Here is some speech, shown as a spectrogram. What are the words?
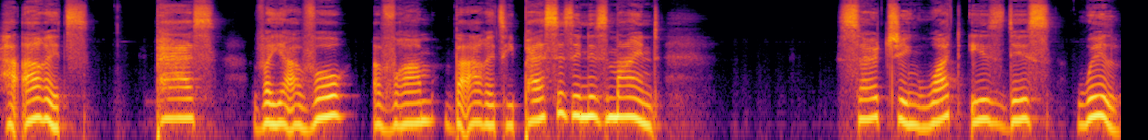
Haaretz, pass, ויעבור Avram Ba'aretz, he passes in his mind, searching what is this will.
